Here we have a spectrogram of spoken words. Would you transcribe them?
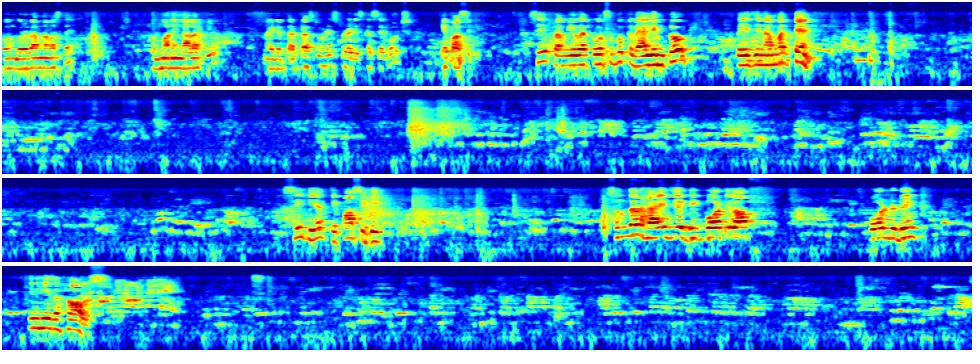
Om Guru Ram, namaste. Good morning all of you my dear third class students today discuss about capacity see from your course book volume two page number ten capacity Sundar है ये big bottle of cold drink in his house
